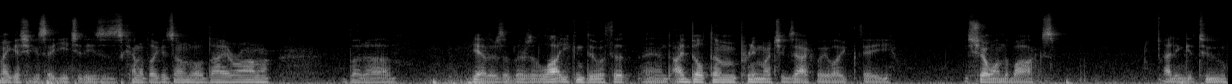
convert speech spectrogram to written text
I guess you could say each of these is kind of like its own little diorama. But uh, yeah, there's a, there's a lot you can do with it, and I built them pretty much exactly like they show on the box. I didn't get too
